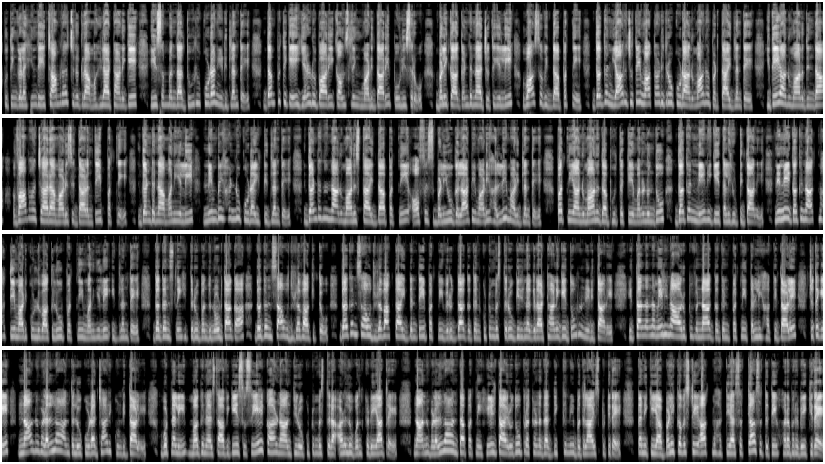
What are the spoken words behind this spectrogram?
ನಾಲ್ಕು ತಿಂಗಳ ಹಿಂದೆ ಚಾಮರಾಜನಗರ ಮಹಿಳಾ ಠಾಣೆಗೆ ಈ ಸಂಬಂಧ ದೂರು ಕೂಡ ನೀಡಿದ್ಲಂತೆ. ದಂಪತಿಗೆ ಎರಡು ಬಾರಿ ಕೌನ್ಸಿಲಿಂಗ್ ಮಾಡಿದ್ದಾರೆ ಪೊಲೀಸರು. ಬಳಿಕ ಗಂಡನ ಜೊತೆಯಲ್ಲಿ ವಾಸವಿದ್ದ ಪತ್ನಿ ಗಗನ್ ಯಾರ ಜೊತೆ ಮಾತನಾಡಿದ್ರೂ ಕೂಡ ಅನುಮಾನ ಪಡ್ತಾ ಇದ್ಲಂತೆ. ಇದೇ ಅನುಮಾನದಿಂದ ವಾಮಾಚಾರ ಮಾಡಿಸಿದ್ದಾಳಂತೆ ಪತ್ನಿ. ಗಂಡನ ಮನೆಯಲ್ಲಿ ನಿಂಬೆಹಣ್ಣು ಕೂಡ ಇಟ್ಟಿದ್ಲಂತೆ. ಗಂಡನನ್ನ ಅನುಮಾನಿಸ್ತಾ ಇದ್ದ ಪತ್ನಿ ಆಫೀಸ್ ಬಳಿಯೂ ಗಲಾಟೆ ಮಾಡಿ ಹಲ್ಲೆ ಮಾಡಿದ್ಲಂತೆ. ಪತ್ನಿಯ ಅನುಮಾನದ ಭೂತಕ್ಕೆ ಮನನೊಂದು ಗಗನ್ ನೇಣಿಗೆ ತಲೆಯುಟ್ಟಿದ್ದಾನೆ ನಿನ್ನೆ ಗಗನ್ ಆತ್ಮಹತ್ಯೆ ಮಾಡಿಕೊಳ್ಳುವಾಗಲೂ ಪತ್ನಿ ಮನೆಯಲ್ಲೇ ಇದ್ಲಂತೆ. ಗಗನ್ ಸ್ನೇಹಿತರು ಬಂದು ನೋಡಿದಾಗ ಗಗನ್ ಸಾವು ದೃಢವಾಗಿತ್ತು. ಗಗನ್ ಸಾವು ದೃಢವಾಗ್ತಾ ಇದ್ದಂತೆ ಪತ್ನಿ ವಿರುದ್ಧ ಗಗನ್ ಕುಟುಂಬಸ್ಥರು ಗಿರಿನಗರ ಠಾಣೆಗೆ ದೂರು ನೀಡಿದ್ದಾರೆ. ಇತ್ತ ನನ್ನ ಮೇಲಿನ ಆರೋಪವನ್ನ ಗಗನ್ ಪತ್ನಿ ತಳ್ಳಿ ಹಾಕಿದ್ದಾಳೆ. ಜೊತೆಗೆ ನಾನವಳಲ್ಲ ಅಂತಲೂ ಕೂಡ ಜಾರಿಕೊಂಡಿದ್ದಾಳೆ. ಒಟ್ನಲ್ಲಿ ಮಗನ ಸಾವಿಗೆ ಸೊಸೆಯೇ ಕಾರಣ ಅಂತಿರೋ ಕುಟುಂಬಸ್ಥರ ಅಳಲು ಒಂದ್ ಕಡೆಯಾದ್ರೆ ನಾನವಳಲ್ಲ ಅಂತ ಪತ್ನಿ ಹೇಳ್ತಾ ಇರೋದು ಪ್ರಕರಣದ ದಿಕ್ಕನ್ನೇ ಬದಲಾಯಿಸಿಬಿಟ್ಟಿದೆ. ತನಿಖೆಯ ಬಳಿಕವಷ್ಟೇ ಆತ್ಮಹತ್ಯೆಯ ಸತ್ಯಾಸತ್ಯತೆ ಹೊರಬರಬೇಕಿದೆ.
